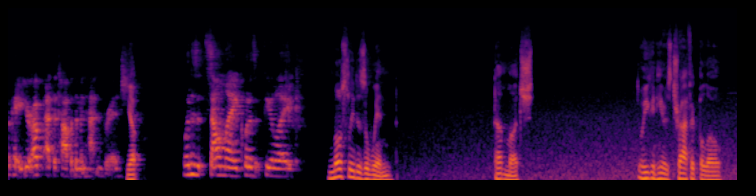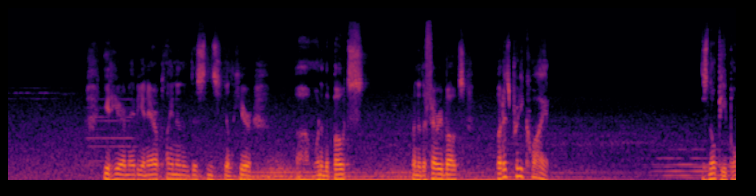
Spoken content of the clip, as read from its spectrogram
Okay, you're up at the top of the Manhattan Bridge. Yep. What does it sound like? What does it feel like? Mostly there's a wind. Not much. All you can hear is traffic below. You'd hear maybe an airplane in the distance. You'll hear um, one of the boats, one of the ferry boats, but it's pretty quiet. There's no people.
